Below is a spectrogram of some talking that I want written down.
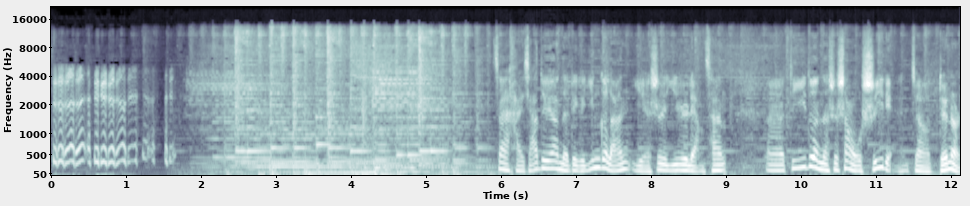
在海峡对岸的这个英格兰也是一日两餐，呃，第一顿呢是上午十一点，叫 dinner。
